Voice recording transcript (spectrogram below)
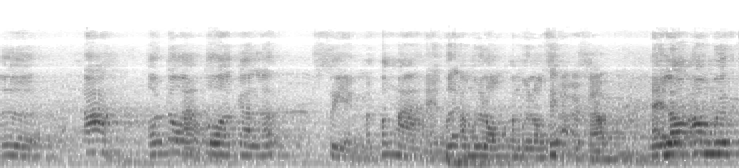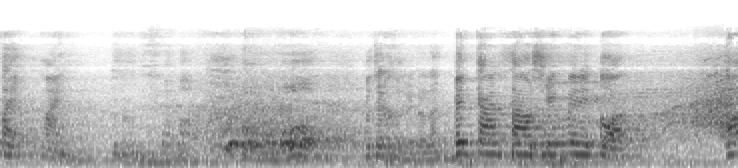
เอออะเขาโดนตัวกันแล้วเสียงมันต้องมาไหนเพื่อนเอามือลงเอามือลงสิครับ ไหนลองเอามือแตะใหม่ โอ้โห มันจะเขินแล้วนะ เป็นการซาวด์เช็คไปในตัวอ๋อ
